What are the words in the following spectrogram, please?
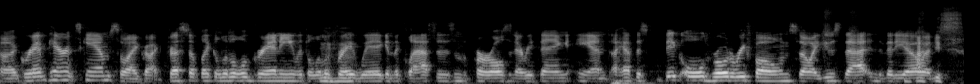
uh, grandparent scam. So I got dressed up like a little old granny with a little mm-hmm. gray wig and the glasses and the pearls and everything. And I have this big old rotary phone, so I used that in the video. Nice.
